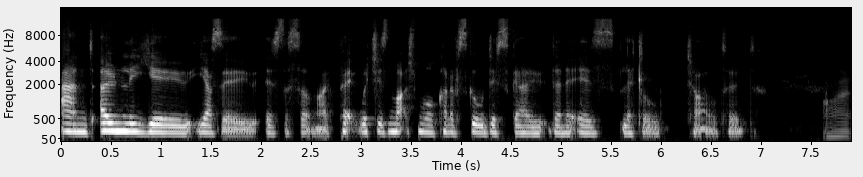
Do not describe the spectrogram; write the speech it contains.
And Only You, Yazoo is the song I've picked, which is much more kind of school disco than it is little childhood. I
